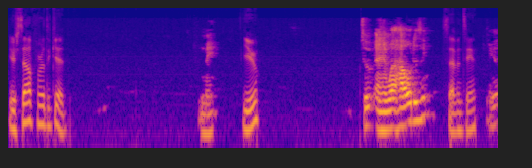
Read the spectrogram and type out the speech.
Yourself or the kid? Me. You? So, and what? How old is he? 17. Yeah.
